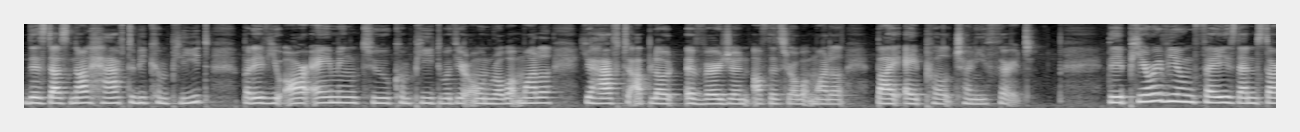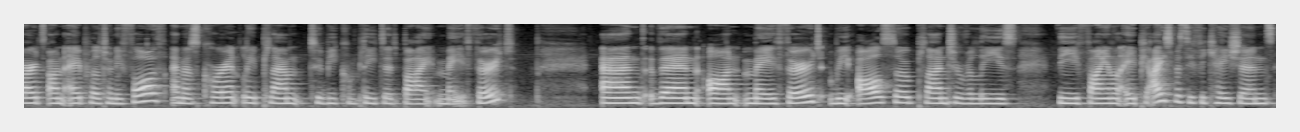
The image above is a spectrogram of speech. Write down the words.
This does not have to be complete, but if you are aiming to compete with your own robot model, you have to upload a version of this robot model by April 23rd. The peer reviewing phase then starts on April 24th and is currently planned to be completed by May 3rd. And then on May 3rd, we also plan to release the final API specifications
